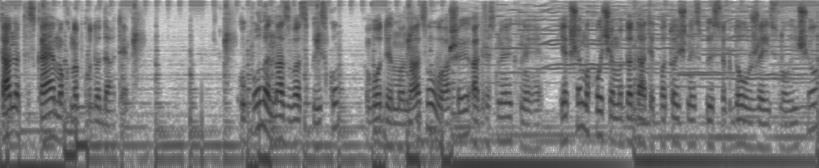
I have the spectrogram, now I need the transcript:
Та натискаємо кнопку Додати. У поле Назва списку вводимо назву вашої адресної книги. Якщо ми хочемо додати поточний список до вже існуючого,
